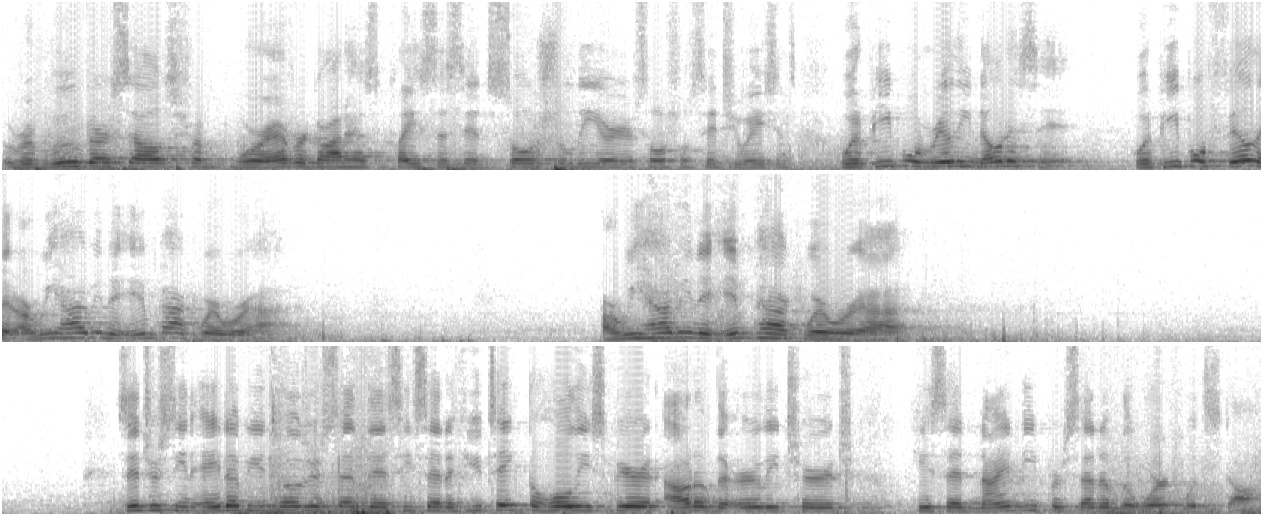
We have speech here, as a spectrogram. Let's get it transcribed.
removed ourselves from wherever God has placed us in socially or your social situations, would people really notice it? Would people feel it? Are we having an impact where we're at? Are we having an impact where we're at? It's interesting. A.W. Tozer said this. He said, if you take the Holy Spirit out of the early church, he said 90% of the work would stop.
